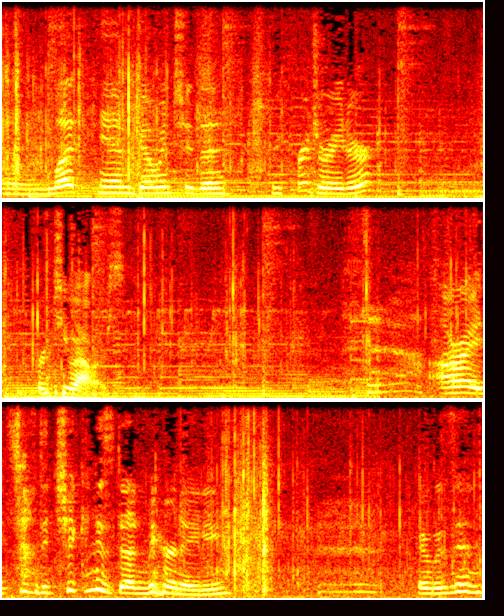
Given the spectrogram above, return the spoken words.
And let him go into the refrigerator for two hours. All right, so the chicken is done marinating. It was in,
